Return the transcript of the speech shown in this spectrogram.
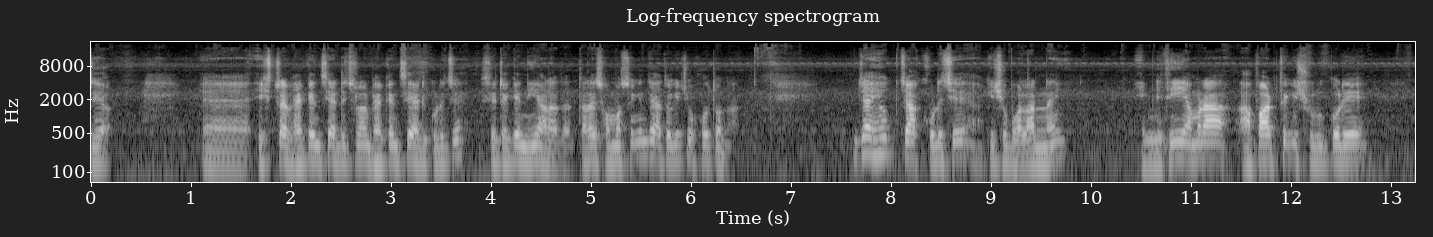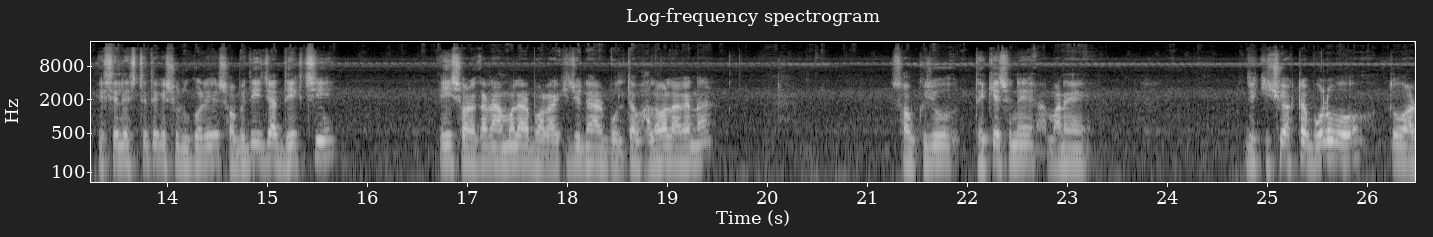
যে extra vacancy additional vacancy add করেছে, সেটাকে নিয়ে আলাদা। তাহলে সমস্যা কিন্তু এত কিছু হতো না। যাই হোক, যা করেছে, কিছু বলার নাই। এমনিতেই আমরা আপার থেকে শুরু করে এসএলএসটি থেকে শুরু করে সবেতেই যা দেখছি, এই সরকারের আমলে আর বলার কিছু নেই, আর বলতে ভালো লাগে না। সব কিছু দেখে শুনে মানে যে কিছু একটা বলব তো আর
